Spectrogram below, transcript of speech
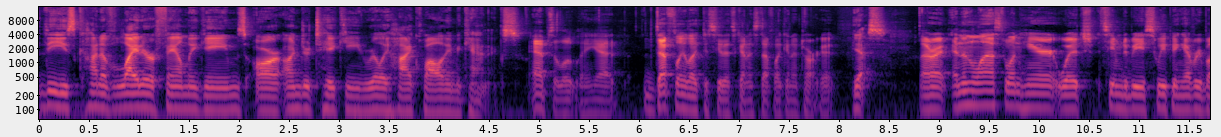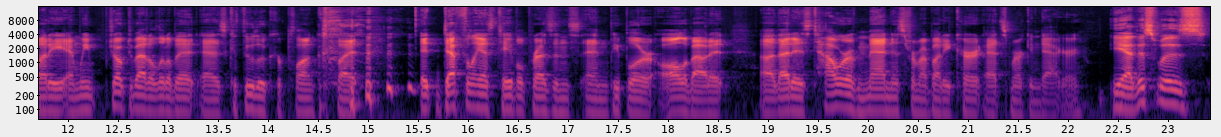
these kind of lighter family games are undertaking really high quality mechanics. Absolutely, yeah. Definitely like to see this kind of stuff like in a Target. Yes. All right, and then the last one here, which seemed to be sweeping everybody, and we joked about a little bit as Cthulhu Kerplunk, but it definitely has table presence, and people are all about it. Uh, that is Tower of Madness from our buddy Curt at Smirk and Dagger. Yeah, this was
